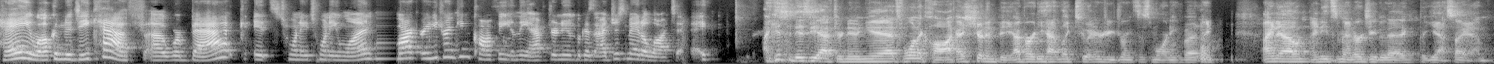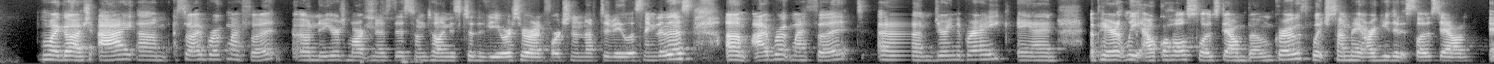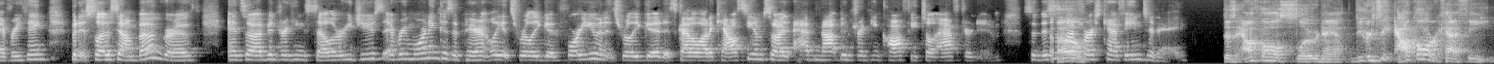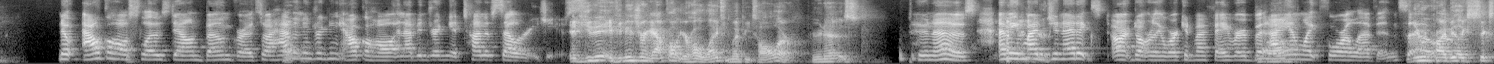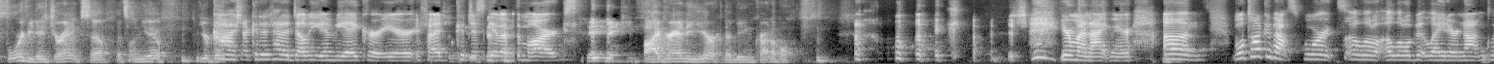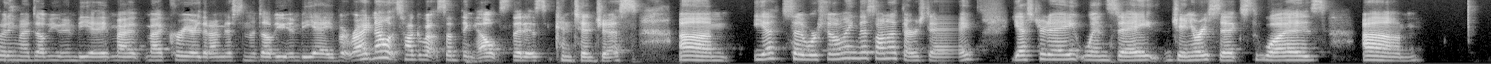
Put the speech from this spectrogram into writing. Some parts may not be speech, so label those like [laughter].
Hey, welcome to Decaf. Uh, we're back. It's 2021. Mark, are you drinking coffee in the afternoon? Because I just made a latte. I guess it is the afternoon. Yeah, it's one o'clock. I shouldn't be. I've already had like two energy drinks this morning, but I, I know I need some energy today. But yes, I am. Oh my gosh, I um so I broke my foot on New Year's. Mark knows this, so I'm telling this to the viewers who are unfortunate enough to be listening to this. Um, I broke my foot um, during the break, and apparently alcohol slows down bone growth, which some may argue that it slows down everything, but it slows down bone growth. And so I've been drinking celery juice every morning because apparently it's really good for you, and it's really good. It's got a lot of calcium, so I have not been drinking coffee till afternoon. So this is oh. my first caffeine today. Does alcohol slow down? Is it alcohol or caffeine? No, alcohol slows down bone growth. So I haven't oh. been drinking alcohol and I've been drinking a ton of celery juice. If you didn't if you didn't drink alcohol your whole life, you might be taller. Who knows? Who knows? I mean, my [laughs] genetics aren't don't really work in my favor, but I am like four eleven. So you would probably be like six four if you didn't drink. So that's on you. [laughs] You're gosh, I could have had a WNBA career if I could just give up [laughs] the marks. Making five grand a year, that'd be incredible. oh. [laughs] You're my nightmare. Um, we'll talk about sports a little a little bit later, not including my WNBA, my my career that I missed in the WNBA. But right now, let's talk about something else that is contentious. Um, yeah, so we're filming this on a Thursday. Yesterday, Wednesday, January 6th, was um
